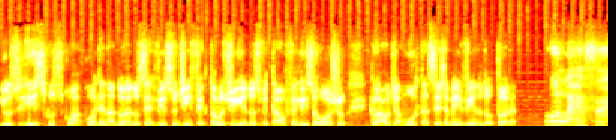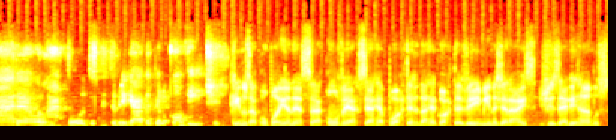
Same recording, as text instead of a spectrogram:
e os riscos com a coordenadora do Serviço de Infectologia do Hospital Felício Roxo, Cláudia Murta. Seja bem-vindo, doutora. Olá, Fara. Olá a todos. Muito obrigada pelo convite. Quem nos acompanha nessa conversa é a repórter da Record TV em Minas Gerais, Gisele Ramos.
